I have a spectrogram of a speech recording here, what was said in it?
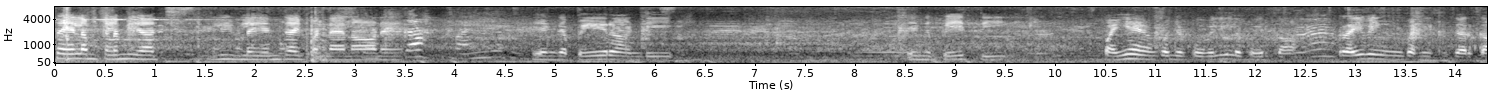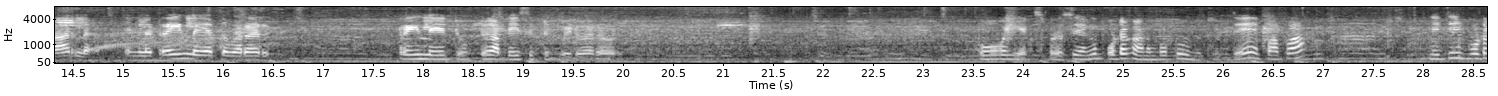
சேலம் கிளம்பியாச்சு. லீவில் என்ஜாய் பண்ணேன் நான். எங்கள் பேராண்டி எங்கள் பேத்தி பையன் கொஞ்சம் இப்போ வெளியில் போயிருக்கான். டிரைவிங் பண்ணிட்டு இருக்காரு காரில் எங்களை ட்ரெயினில் ஏற்ற வராரு. ட்ரெயினில் ஏற்றி விட்டு அப்படியே ஷிஃப்ட்டுக்கு போயிடுவார் அவர். கோவை எக்ஸ்பிரஸ் எங்கே போட்ட காணும்? போட்டு வந்துட்டு பாப்பா. நெத்தியில் போட்ட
